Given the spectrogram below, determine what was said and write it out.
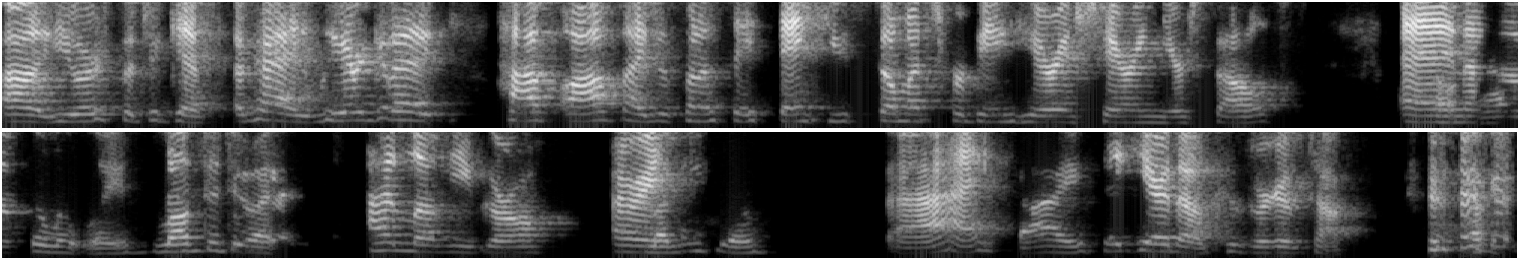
Uh, you are such a gift. Okay, we are going to hop off. I just want to say thank you so much for being here and sharing yourself. And oh, absolutely. Love to do it. I love you, girl. All right. Love you too. Bye. Bye. Take care though, because we're gonna talk. okay.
